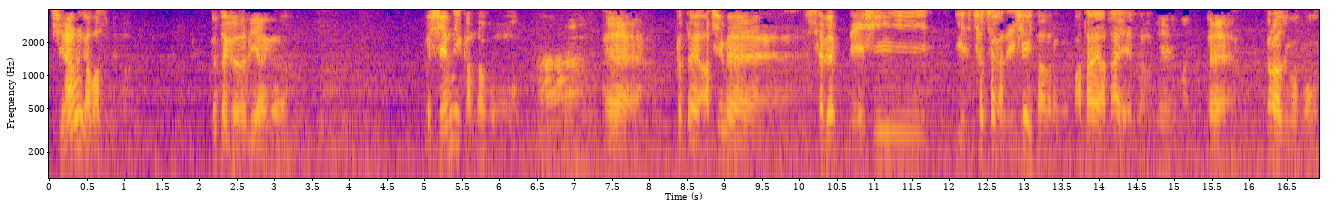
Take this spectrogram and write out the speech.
지나는 가봤습니다. 그때 그 어디야 그, 그 CMD 간다고. 아, 예. 그때 아침에 새벽 4시 이첫 차가 4시에 있다 하더라고요. 파타야 타이에서. 예, 맞아. 예. 그래가지고 고-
